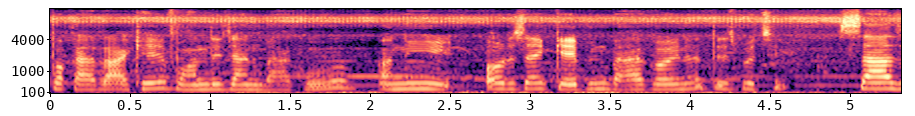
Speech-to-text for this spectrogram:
पकाएर राखेँ भन्दै जानु भएको हो। अनि अरू चाहिँ केही पनि भएको होइन। त्यसपछि साँझ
